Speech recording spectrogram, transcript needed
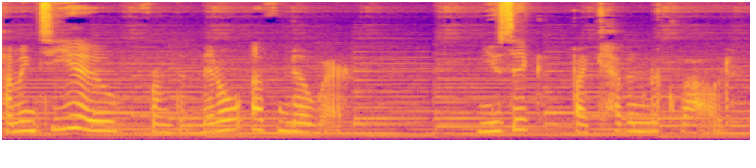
coming to you from the middle of nowhere. Music by Kevin MacLeod.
